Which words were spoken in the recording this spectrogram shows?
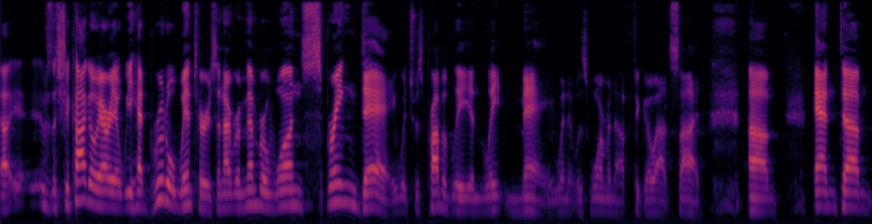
uh, it was the Chicago area. We had brutal winters, and I remember one spring day, which was probably in late May when it was warm enough to go outside. Um, and um,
